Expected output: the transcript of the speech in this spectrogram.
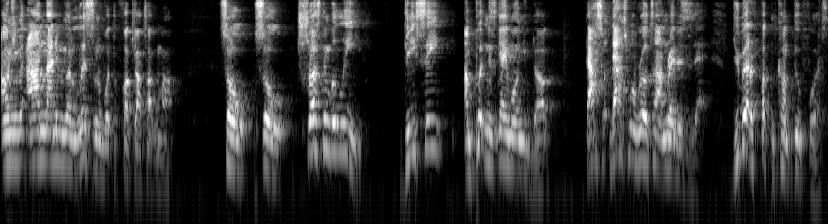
I don't even. I'm not even gonna listen to what the fuck y'all talking about. So so trust and believe. DC, I'm putting this game on you, dog. That's what that's where real time Raiders is at. You better fucking come through for us.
